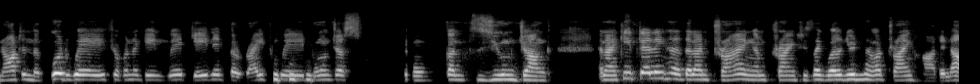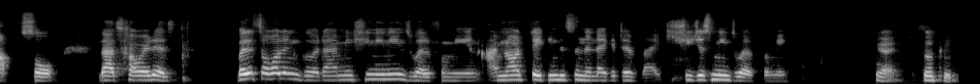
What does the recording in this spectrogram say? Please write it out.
not in the good way. If you're going to gain weight gain it the right way. Don't just you know consume junk. And i keep telling her that i'm trying i'm trying. She's like well you're not trying hard enough. So that's how it is. But it's all in good. I mean she means well for me and i'm not taking this in a negative light. She just means well for me. Yeah so true.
